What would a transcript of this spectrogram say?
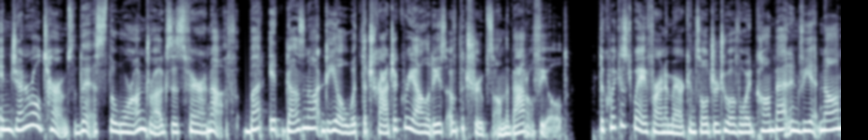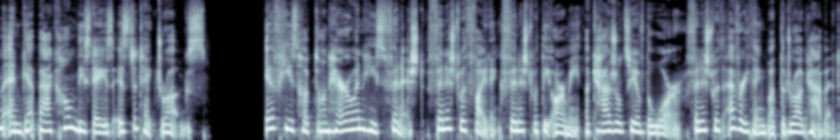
In general terms, this, the war on drugs, is fair enough, but it does not deal with the tragic realities of the troops on the battlefield. The quickest way for an American soldier to avoid combat in Vietnam and get back home these days is to take drugs. If he's hooked on heroin, he's finished. Finished with fighting, finished with the army, a casualty of the war, finished with everything but the drug habit.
